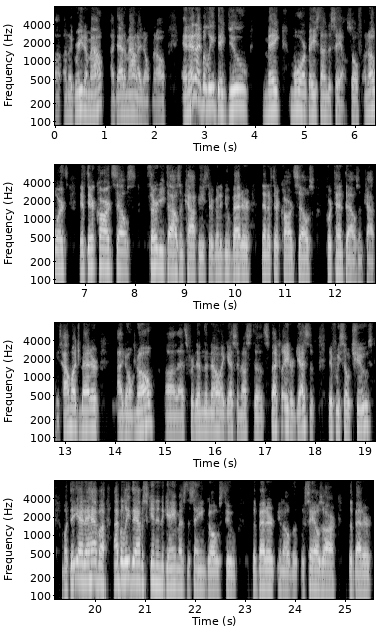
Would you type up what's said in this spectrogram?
a, an agreed amount. Uh, that amount, I don't know. And then I believe they do make more based on the sale. So, if, in other words, if their card sells 30,000 copies, they're going to do better than if their card sells for 10,000 copies. How much better? I don't know. Uh, that's for them to know, I guess, and us to speculate or guess if, if we so choose. But they, yeah, they have a, I believe they have a skin in the game, as the saying goes, to the better you know the, the sales are, the better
